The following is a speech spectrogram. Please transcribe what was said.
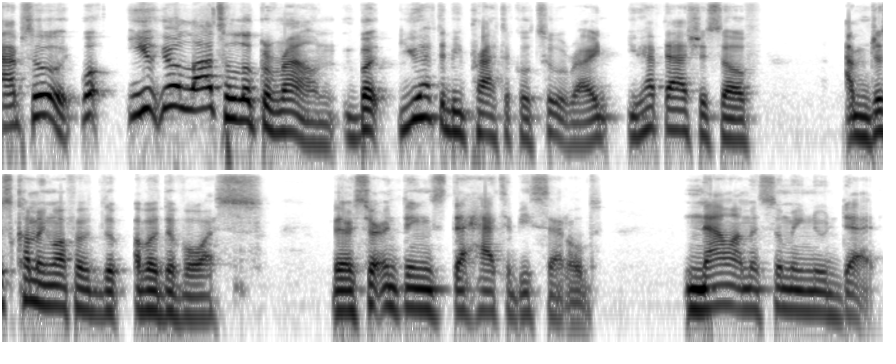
Absolutely. Well, you, you're allowed to look around, but you have to be practical too, right? You have to ask yourself, I'm just coming off of, the, of a divorce. There are certain things that had to be settled. Now I'm assuming new debt.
